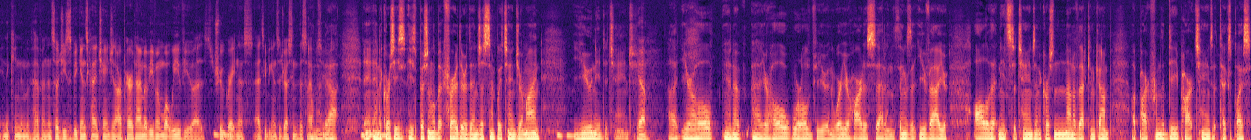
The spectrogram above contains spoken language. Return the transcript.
in the kingdom of heaven. And so Jesus begins kind of changing our paradigm of even what we view as true mm-hmm. greatness as he begins addressing the disciples. Oh, no doubt. Mm-hmm. And, and, of course, he's, he's pushing a little bit further than just simply change your mind. Mm-hmm. You need to change. Yeah. Uh, your whole, you know, uh, your whole worldview and where your heart is set and the things that you value, all of that needs to change. And of course, none of that can come apart from the deep heart change that takes place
